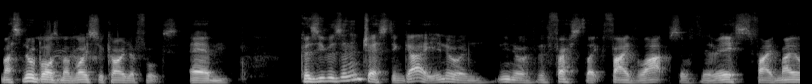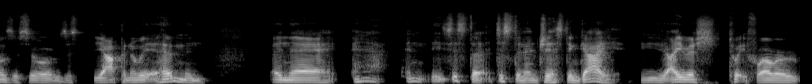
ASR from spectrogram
My snowball's my voice recorder, folks. Um, because he was an interesting guy, you know, and you know, the first like five laps of the race, five miles or so, I was just yapping away to him and and uh, and, and he's just a just an interesting guy. He, Irish 24 hour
